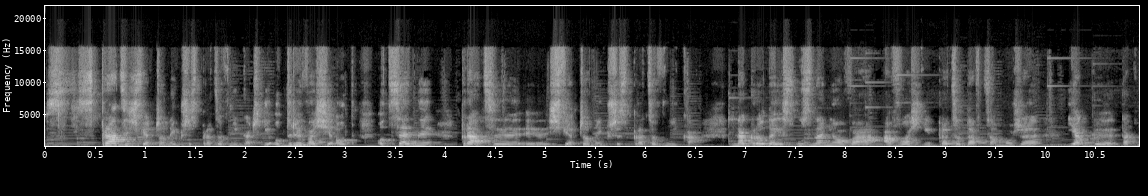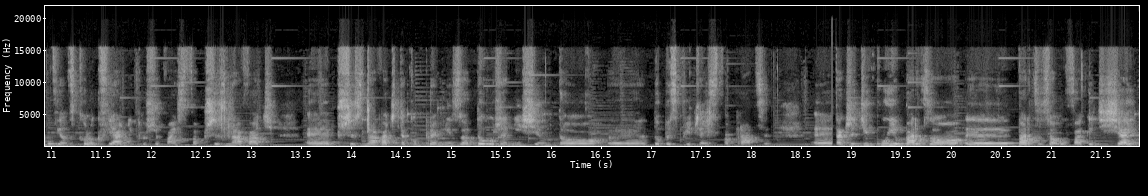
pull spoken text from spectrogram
z, pracy świadczonej przez pracownika, czyli odrywa się od oceny pracy e, świadczonej przez pracownika. Nagroda jest uznaniowa, a właśnie pracodawca może jakby tak mówiąc kolokwialnie, proszę Państwa, przyznawać, przyznawać taką premię za dołożenie się do, do bezpieczeństwa pracy. Także dziękuję bardzo, bardzo za uwagę dzisiaj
